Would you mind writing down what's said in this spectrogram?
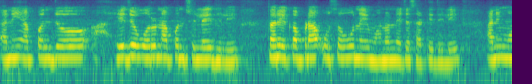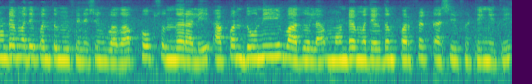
आणि आपण जो हे जे वरून आपण शिलाई दिली तर हे कपडा उसवू नये म्हणून याच्यासाठी दिली. आणि मोंड्यामध्ये पण तुम्ही फिनिशिंग बघा खूप सुंदर आली. आपण दोन्ही बाजूला मोंड्यामध्ये एकदम परफेक्ट अशी फिटिंग येते.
